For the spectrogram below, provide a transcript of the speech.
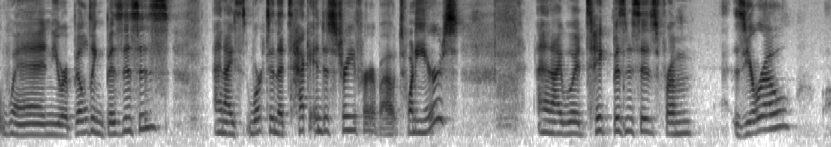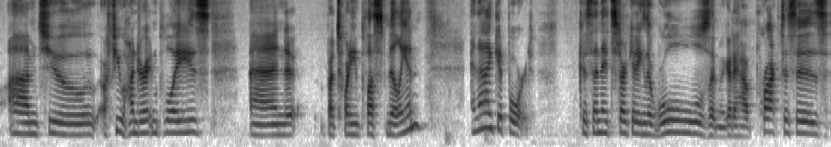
when you were building businesses. And I worked in the tech industry for about 20 years. And I would take businesses from zero um, to a few hundred employees and about 20 plus million. And then I'd get bored because then they'd start getting the rules and we got to have practices.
